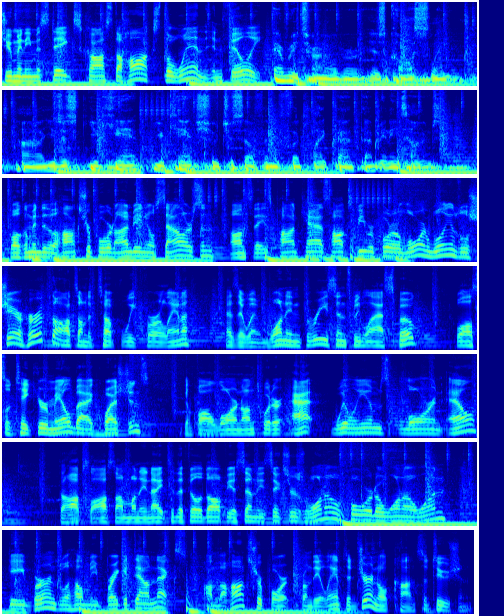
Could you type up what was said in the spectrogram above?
Too many mistakes cost the Hawks the win in Philly. Every turnover is costly. Uh, you just you can't you can't shoot yourself in the foot like that that many times. Welcome into the Hawks Report. I'm Daniel Sallerson. On today's podcast, Hawks beat reporter Lauren Williams will share her thoughts on a tough week for Atlanta as they went one in three since we last spoke. We'll also take your mailbag questions. You can follow Lauren on Twitter at Williams Lauren L. The Hawks lost on Monday night to the Philadelphia 76ers 104 to 101. Gabe Burns will help me break it down next on the Hawks report from the Atlanta Journal Constitution.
